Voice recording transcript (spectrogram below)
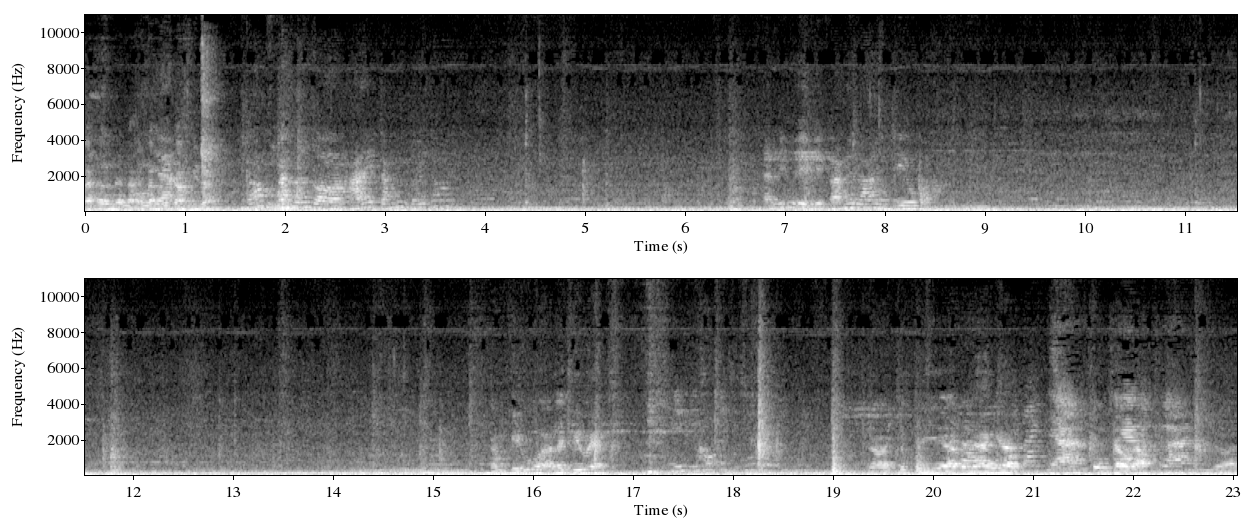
đắt hơn Đà Nẵng năm Dạ. trăm gì đó. Đó đắt hơn còn hai trăm đấy thôi em đi về Việt Nam mới lái một triệu mà. Cầm phiếu à, lấy phiếu em. Rồi chúc đi à, bình an nha. Dạ. Tuần sau Dạ, gặp. là- rồi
